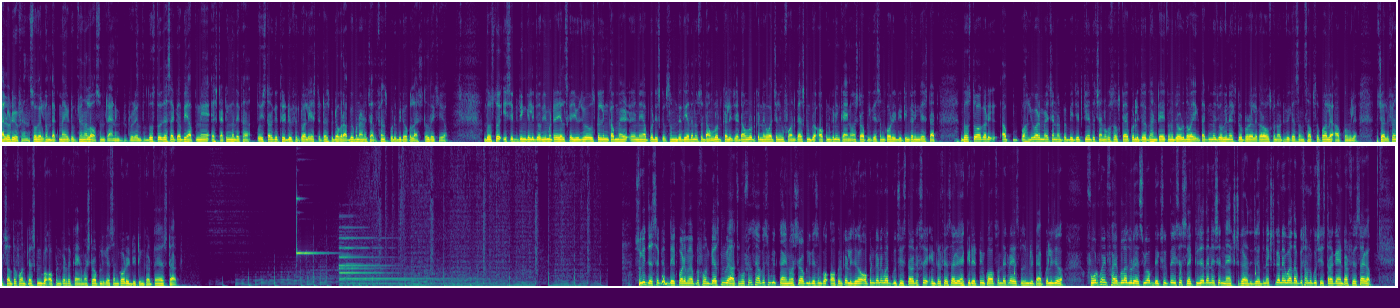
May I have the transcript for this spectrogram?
Hello dear friends so welcome back my YouTube channel Awesome Training Tutorial तो दोस्तों, जैसा कि अभी आपने स्टार्टिंग में देखा तो इस तरह की थ्री डी इफ़ेक्ट वाली स्टेटस वीडियो अगर आप भी बनाना चाहते हैं फ्रेंड्स पूरे वीडियो को लास्ट तक देखिएगा। दोस्तों, इस एडिटिंग के लिए जो भी मटेरियल्स का यूज़ हुआ उसका लिंक अब मैंने आपको डिस्क्रिप्शन में दे दिया था उसे डाउनलोड कर लीजिए। डाउनलोड करने के बाद चलेंगे फ़ोन का स्क्रीन पर ओपन करेंगे कैनवास्टर अपलीकेशन को और एडिटिंग करेंगे स्टार्ट दोस्तों, अगर आप पहली बार मेरे चैनल पर विज़िट किए तो चैनल को सब्सक्राइब कर लीजिए घंटे आइकन ज़रूर दबाइए ताकि मैं जो भी नेक्स्ट ट्यूटोरियल लेकर उसका नोटिफिकेशन सबसे पहले आपको मिले। तो चलिए फ्रेंड्स चलते फ़ोन का स्क्रीन पर ओपन करते हैं कैनमास्टर अपलीकेशन को और एडिटिंग करते हैं स्टार्ट सो कि जैसे कि आप देख पा रहे हैं, मैं अपने फ़ोन के स्क्रीन पे आ चुका हूँ फ्रेंड्स यहाँ पे सिंपली काइनमास्टर एप्लीकेशन को ओपन कर लीजिएगा। ओपन करने के बाद कुछ इस तरह से इंटरफेस आ गया। यहाँ क्रिएटिव का ऑप्शन देख रहे हैं, इस पर सिंपली टैप कर लीजिएगा। फोर पॉइंट फाइव वाला जो रेसियो आप देख सकते हैं, इसे सेलेक्ट कीजिए देन इसे नेक्स्ट कर दीजिए तो नेक्स्ट करने के बाद आपके सामने कुछ इस तरह का इंटरफेस आएगा।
